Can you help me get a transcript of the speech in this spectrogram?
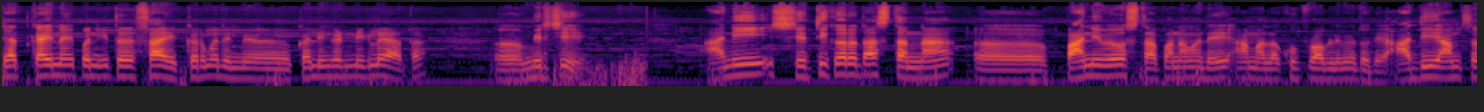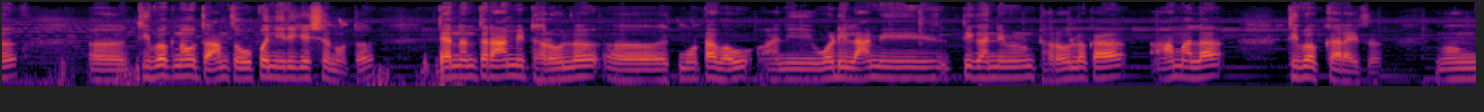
त्यात काही नाही पण इथं सहा एकरमध्ये कलिंगड निघलं आहे आता मिरची आहे. आणि शेती करत असताना पाणी व्यवस्थापनामध्ये आम्हाला खूप प्रॉब्लेम येत होते. आधी आमचं ठिबक नव्हतं आमचं ओपन इरिगेशन होतं. त्यानंतर आम्ही ठरवलं एक मोठा भाऊ आणि वडील आम्ही तिघांनी मिळून ठरवलं का आम्हाला ठिबक करायचं. मग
